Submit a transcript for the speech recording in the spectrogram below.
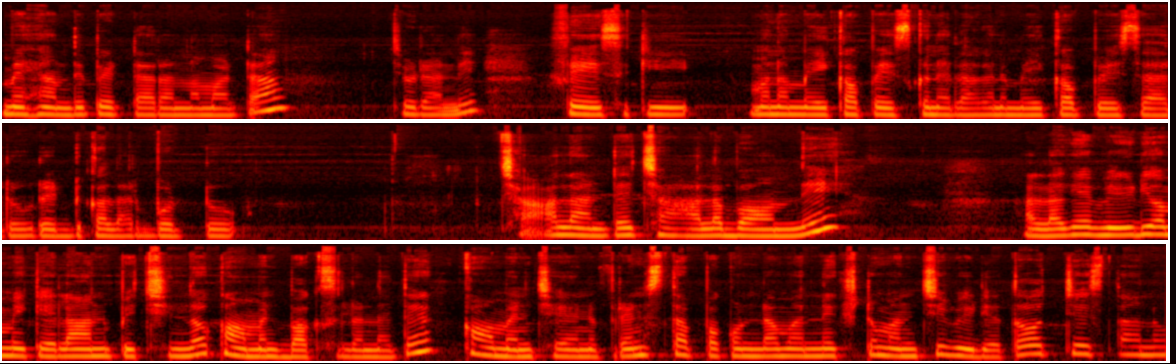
మెహందీ పెట్టారన్నమాట. చూడండి ఫేస్కి మనం మేకప్ వేసుకునేలాగానే మేకప్ వేశారు రెడ్ కలర్ బొట్టు. చాలా అంటే చాలా బాగుంది. అలాగే వీడియో మీకు ఎలా అనిపించిందో కామెంట్ బాక్స్లోనైతే కామెంట్ చేయండి ఫ్రెండ్స్. తప్పకుండా మరి నెక్స్ట్ మంచి వీడియోతో వచ్చేస్తాను.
